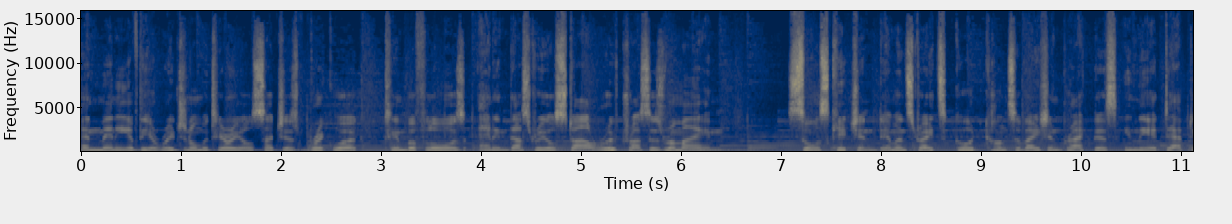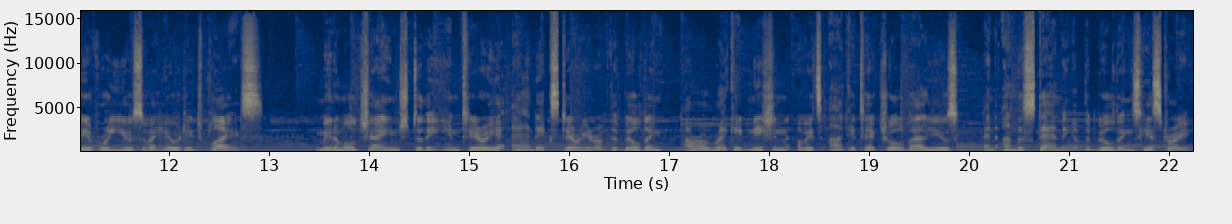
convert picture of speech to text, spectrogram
and many of the original materials such as brickwork, timber floors and industrial style roof trusses remain. Sauce Kitchen demonstrates good conservation practice in the adaptive reuse of a heritage place. Minimal change to the interior and exterior of the building are a recognition of its architectural values and understanding of the building's history.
